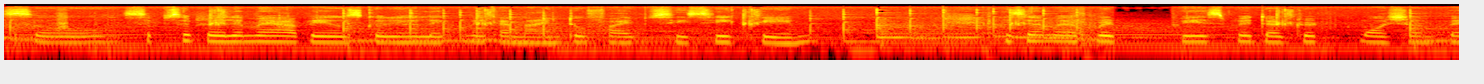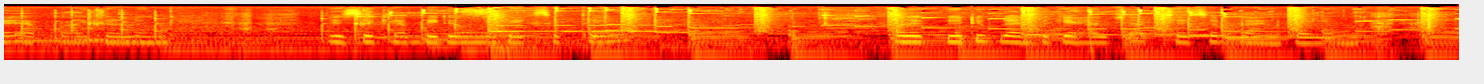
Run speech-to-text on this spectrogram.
सो so, सबसे पहले मैं यहाँ पे यूज़ कर रही हूँ लेकमे का nine to five C C cream इसे मैं अपने फेस पे डट डट मोशन पे अप्लाई कर लूँगी जैसे कि आप वीडियो में देख सकते हो। और एक ब्यूटी ब्लेंडर की हेल्प से अच्छे से ब्लेंड कर लूँगी।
